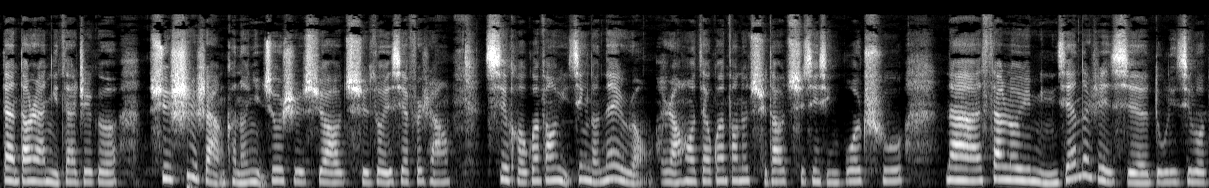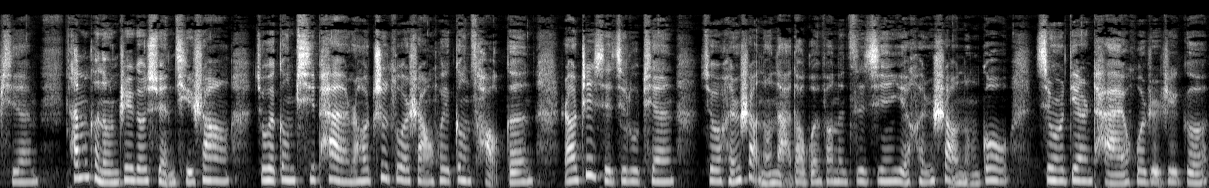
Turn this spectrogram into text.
但当然你在这个叙事上，可能你就是需要。去做一些非常契合官方语境的内容，然后在官方的渠道去进行播出。那散落于民间的这些独立纪录片，他们可能这个选题上就会更批判，然后制作上会更草根，然后这些纪录片就很少能拿到官方的资金，也很少能够进入电视台或者这个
